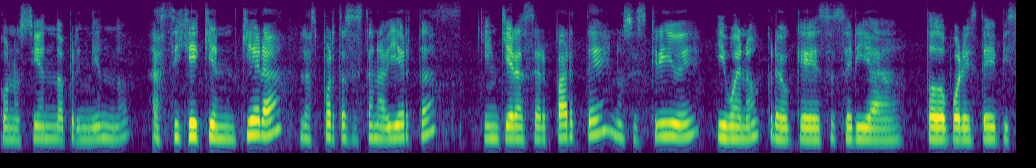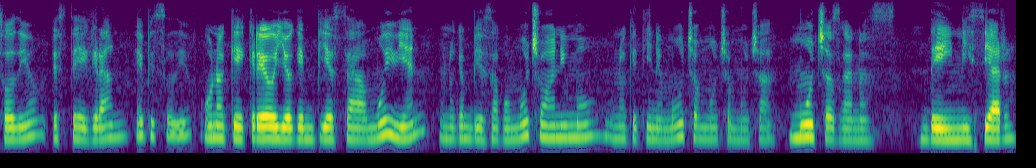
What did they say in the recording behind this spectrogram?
conociendo, aprendiendo. Así que quien quiera, las puertas están abiertas. Quien quiera ser parte, nos escribe. Y bueno, creo que eso sería todo por este episodio, este gran episodio. Uno que creo yo que empieza muy bien, uno que empieza con mucho ánimo, uno que tiene mucha, mucha, mucha, muchas ganas de iniciar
